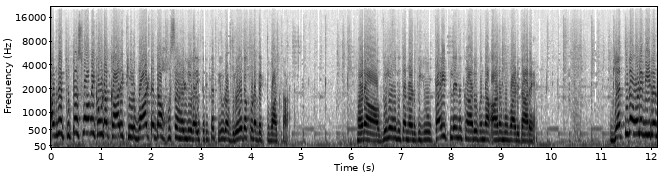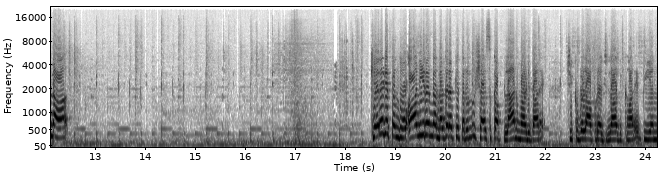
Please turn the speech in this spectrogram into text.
ಆದ್ರೆ ಪುಟ್ಟಸ್ವಾಮಿಗೌಡ ಕಾರ್ಯಕ್ಕೆ ವಾಟದ ಹೊಸಹಳ್ಳಿ ರೈತರಿಂದ ತೀವ್ರ ವಿರೋಧ ಕೂಡ ವ್ಯಕ್ತವಾಗ್ತಾ ಇದೆ. ಪರ ವಿರೋಧದ ನಡುವೆಯೂ ಪೈಪ್ ಲೈನ್ ಕಾರ್ಯವನ್ನ ಆರಂಭ ಮಾಡಿದ್ದಾರೆ. ಎತ್ತಿನ ಹೊಳೆ ನೀರನ್ನ ಕೆರೆಗೆ ತಂದು ಆ ನೀರನ್ನ ನಗರಕ್ಕೆ ತರಲು ಶಾಸಕ ಪ್ಲಾನ್ ಮಾಡಿದ್ದಾರೆ. ಚಿಕ್ಕಬಳ್ಳಾಪುರ ಜಿಲ್ಲಾಧಿಕಾರಿ ಪಿಎನ್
